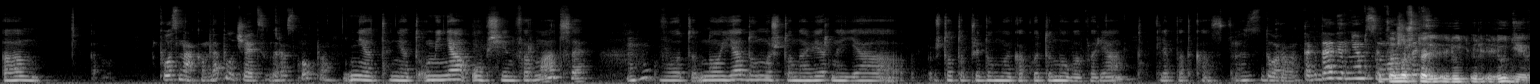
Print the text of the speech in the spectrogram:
По знакам, да, получается, гороскопа? Нет, нет, у меня общая информация. Угу. Вот, но я думаю, что, наверное, я что-то придумаю, какой-то новый вариант для подкаста. Здорово. Тогда вернемся. Потому может что быть... люди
